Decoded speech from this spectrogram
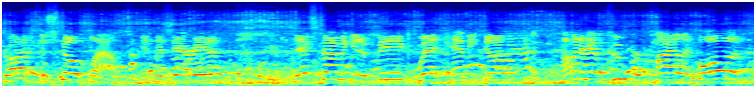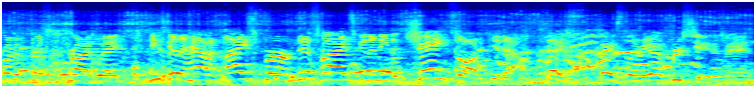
drives the snowplow in this area. Next time we get a big, wet, heavy dump, I'm gonna have Cooper pile it all in front of Chris's driveway. He's gonna have an ice berm this high. He's gonna need a chainsaw to get out. Thanks, thanks, Larry. I appreciate it, man.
